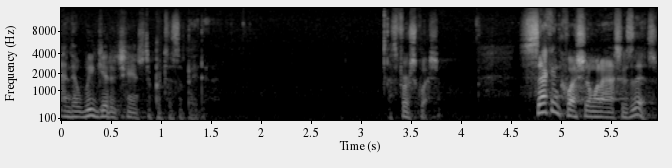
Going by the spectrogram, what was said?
and that we get a chance to participate in it? That's the first question. Second question I want to ask is this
